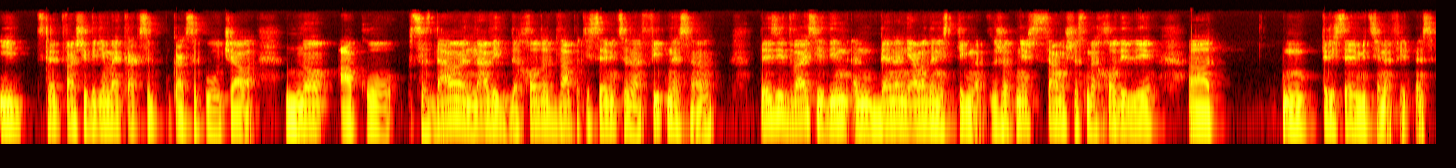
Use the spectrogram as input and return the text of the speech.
и след това ще видим как се, как се получава. Но ако създаваме навик да хода два пъти седмица на фитнеса, тези 21 дена няма да ни стигнат, защото ние само ще сме ходили а, три седмици на фитнес.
